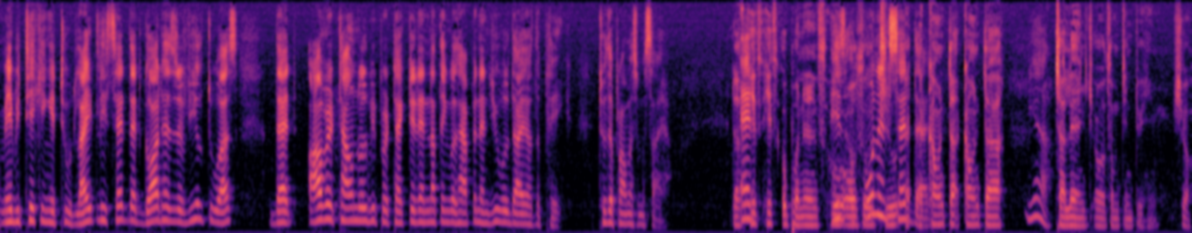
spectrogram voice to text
maybe taking it too lightly, said that God has revealed to us that our town will be protected and nothing will happen and you will die of the plague to the promised Messiah. His, his opponents who his also opponents threw said a, a that. counter counter Yeah. challenge or something to him. Sure.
